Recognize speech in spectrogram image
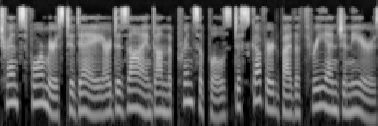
Transformers today are designed on the principles discovered by the three engineers.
